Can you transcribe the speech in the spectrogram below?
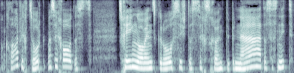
Und klar, vielleicht sorgt man sich auch, dass das Kind, auch wenn es gross ist, dass es sich übernehmen könnte, dass es nicht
